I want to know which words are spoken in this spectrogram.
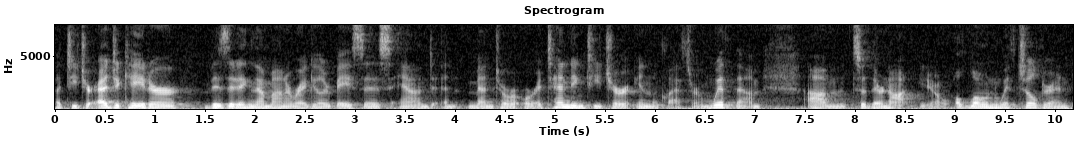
a teacher educator visiting them on a regular basis and a mentor or attending teacher in the classroom with them. Um, so they're not, you know, alone with children,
